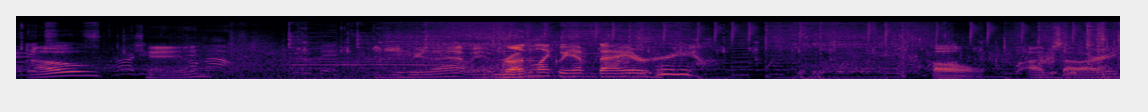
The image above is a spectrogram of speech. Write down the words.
And it's starting Okay. come out a little bit. Did you hear that? We have Run like we have diarrhea. Oh. I'm sorry.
